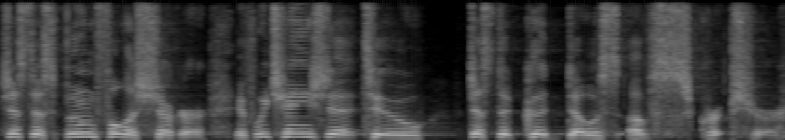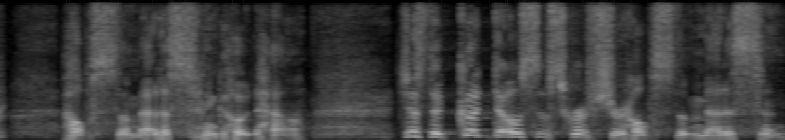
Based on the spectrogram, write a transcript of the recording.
just a spoonful of sugar? If we changed it to just a good dose of scripture helps the medicine go down. Just a good dose of scripture helps the medicine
